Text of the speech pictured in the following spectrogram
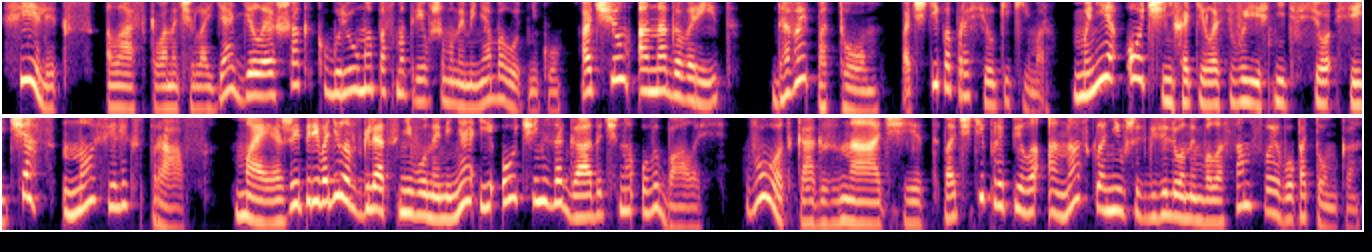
«Феликс», — ласково начала я, делая шаг к угрюмо посмотревшему на меня болотнику. «О чем она говорит?» «Давай потом», — почти попросил Кикимор. Мне очень хотелось выяснить все сейчас, но Феликс прав. Майя же переводила взгляд с него на меня и очень загадочно улыбалась. «Вот как значит!» – почти пропела она, склонившись к зеленым волосам своего потомка.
